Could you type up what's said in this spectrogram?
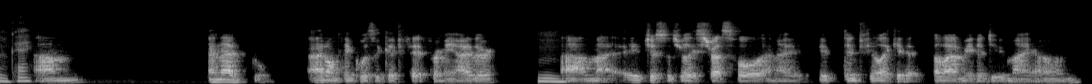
okay. Um, and that I don't think was a good fit for me either. Mm. Um, it just was really stressful, and I it didn't feel like it allowed me to do my own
